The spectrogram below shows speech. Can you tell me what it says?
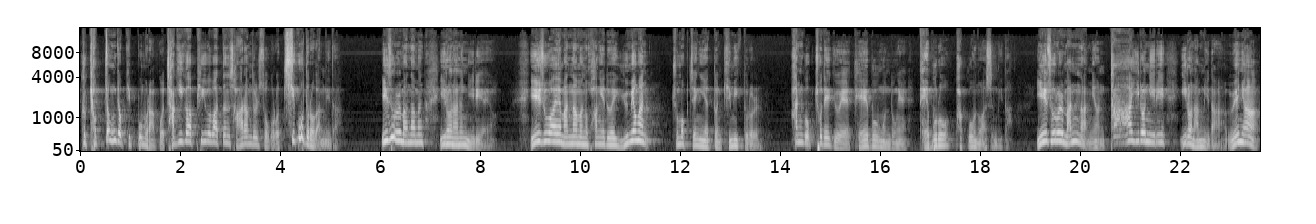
그 격정적 기쁨을 안고 자기가 피워왔던 사람들 속으로 치고 들어갑니다. 예수를 만나면 일어나는 일이에요. 예수와의 만남은 황해도의 유명한 주먹쟁이였던 김익두를 한국 초대교회 대부운동의 대부로 바꾸어 놓았습니다. 예수를 만나면 다 이런 일이 일어납니다. 왜냐?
